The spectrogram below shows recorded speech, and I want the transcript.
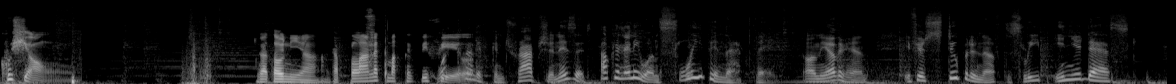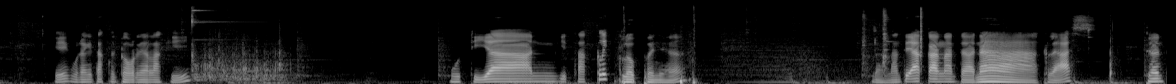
Kusyong. Nggak tahu nih ya, ada planet magnetic What field. kind of contraption is it? How can anyone sleep in that thing? On the other hand, if you're stupid enough to sleep in your desk, Oke, kemudian kita klik doornya lagi. Kemudian kita klik globenya. Nah, nanti akan ada nah, gelas dan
